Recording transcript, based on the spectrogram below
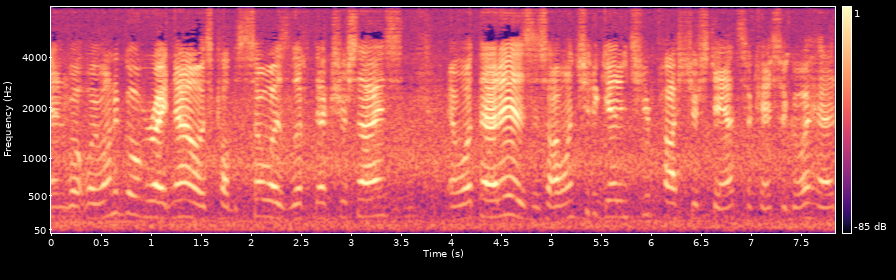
And what we want to go over right now is called the psoas lift exercise. And what that is is I want you to get into your posture stance. Okay, so go ahead.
